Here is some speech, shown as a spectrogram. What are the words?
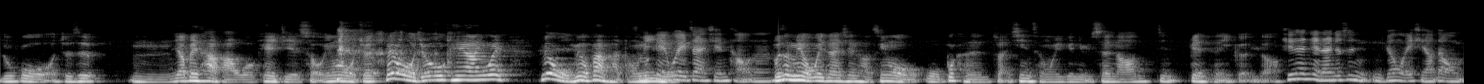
如果就是嗯要被踏伐，我可以接受，因为我觉得没有，我觉得 OK 啊，因为没有我没有办法怎么可以未战先逃呢？不是没有未战先逃，是因为我我不可能转性成为一个女生，然后进变成一个你知道，其实很简单，就是你跟我一起要到我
